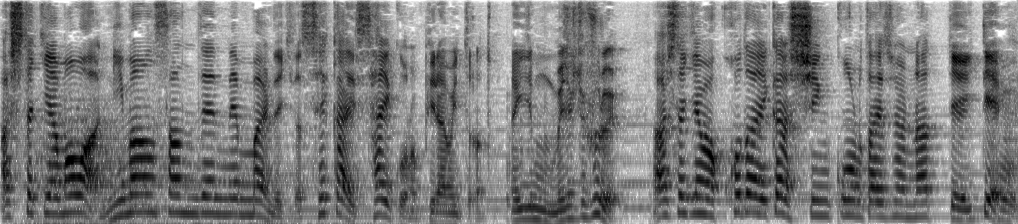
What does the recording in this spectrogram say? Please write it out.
足滝山は2万3000年前にできた世界最古のピラミッドだと。でもめちゃくちゃ古い足滝山は古代から信仰の対象になっていて、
